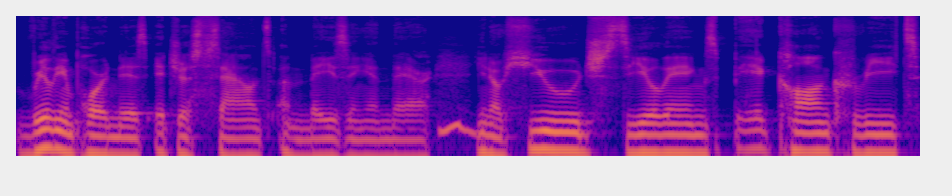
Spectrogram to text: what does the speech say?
really important is it just sounds amazing in there mm. you know huge ceilings big concrete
